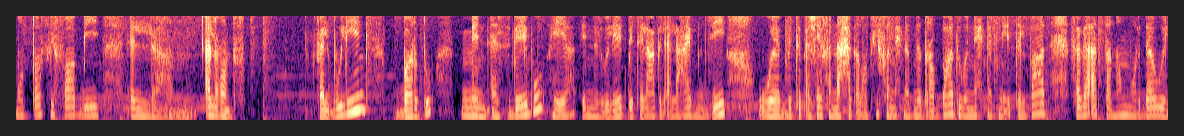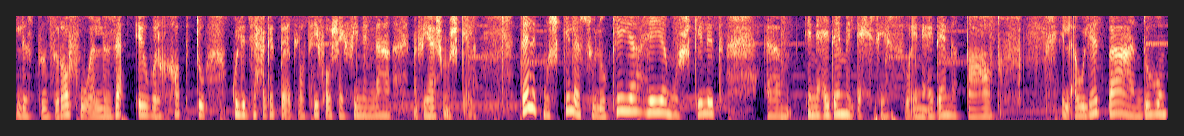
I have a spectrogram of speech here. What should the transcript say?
متصفة بالعنف فالبولينج برضو من أسبابه هي إن الولاد بتلعب الألعاب دي وبتبقى شايفة إنها حاجة لطيفة إن إحنا بنضرب بعض وإن إحنا بنقتل بعض. فبقى التنمر ده والاستظراف والزق والخبط كل دي حاجات بقت لطيفة وشايفين إنها ما فيهاش مشكلة. تالت مشكلة سلوكية هي مشكلة انعدام الإحساس وانعدام التعاطف. الأولاد بقى عندهم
